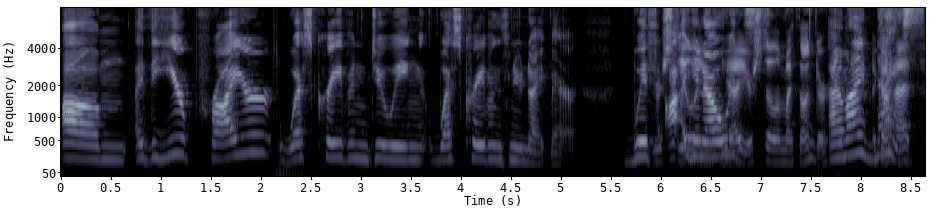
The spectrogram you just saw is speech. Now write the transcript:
Um, the year prior, Wes Craven doing Wes Craven's New Nightmare, with You're uh, you know yeah, you're still in my thunder. Am I ahead. nice?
